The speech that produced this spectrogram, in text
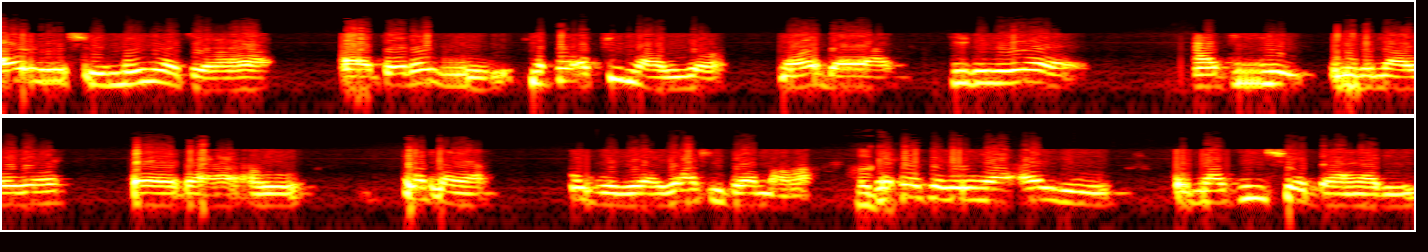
အဲ့ဒီချင်မှုဆိုတာအဲတော်တော်ကိုနှစ်ဖက်အဖြစ်လာပြီးတော့ နော်ဒါဒီဒီရဲ့အတီးဒီနာဝဲအဲဒါဟိုတက်လာပုံစံရရရှိသွားမှာပါဟုတ်ကဲ့ဆက်လုံးကအဲ့ဒီနာကြီးရှေ့တန်းရည်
